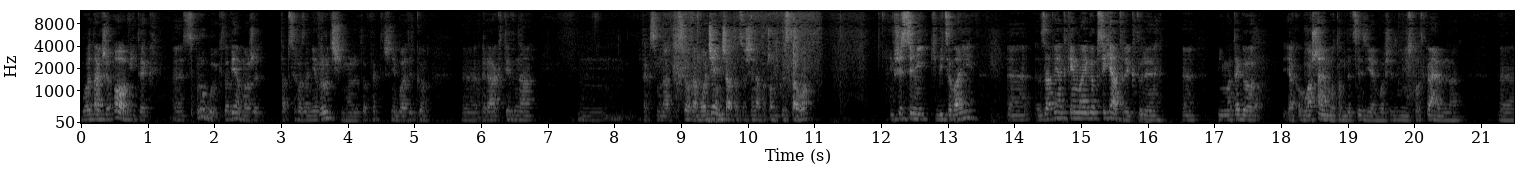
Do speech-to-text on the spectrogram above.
była tak, że o Witek, spróbuj, kto wie, może ta psychoza nie wróci, może to faktycznie była tylko reaktywna, mm, tak zwana psychoza młodzieńcza, to co się na początku stało. I wszyscy mi kibicowali, e, za wyjątkiem mojego psychiatry, który e, mimo tego, jak ogłaszałem mu tą decyzję, bo się z nim spotkałem na e,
